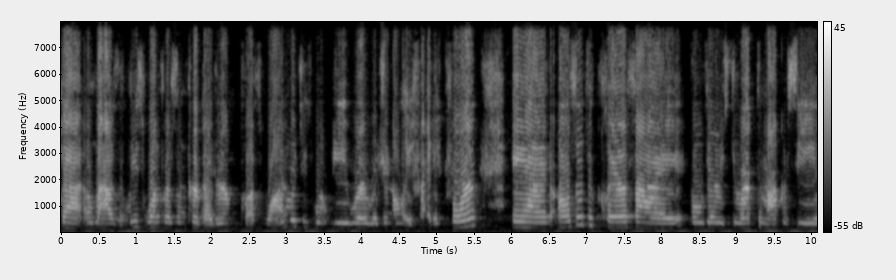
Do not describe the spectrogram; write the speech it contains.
that allows at least one person per bedroom plus one, which is what we were originally fighting for. And also to clarify Boulder's direct democracy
